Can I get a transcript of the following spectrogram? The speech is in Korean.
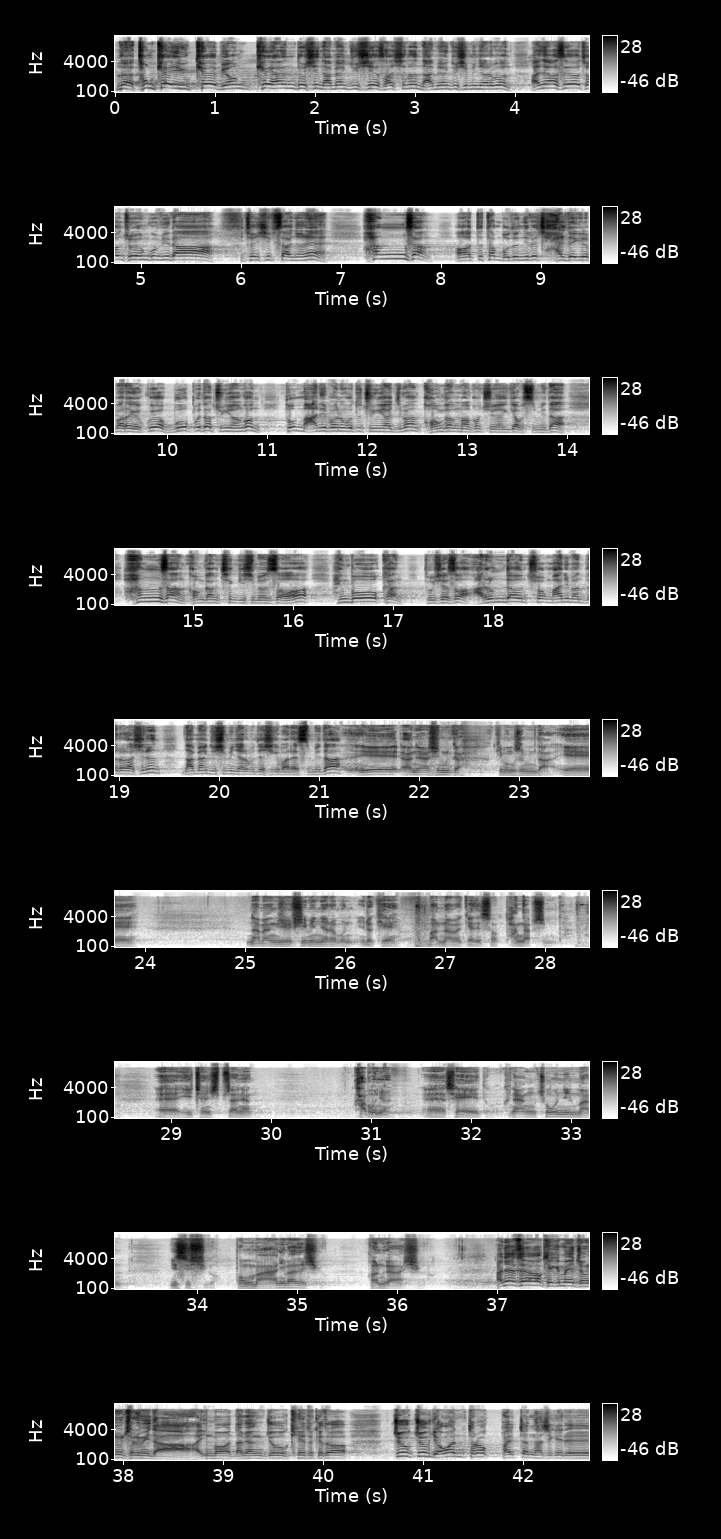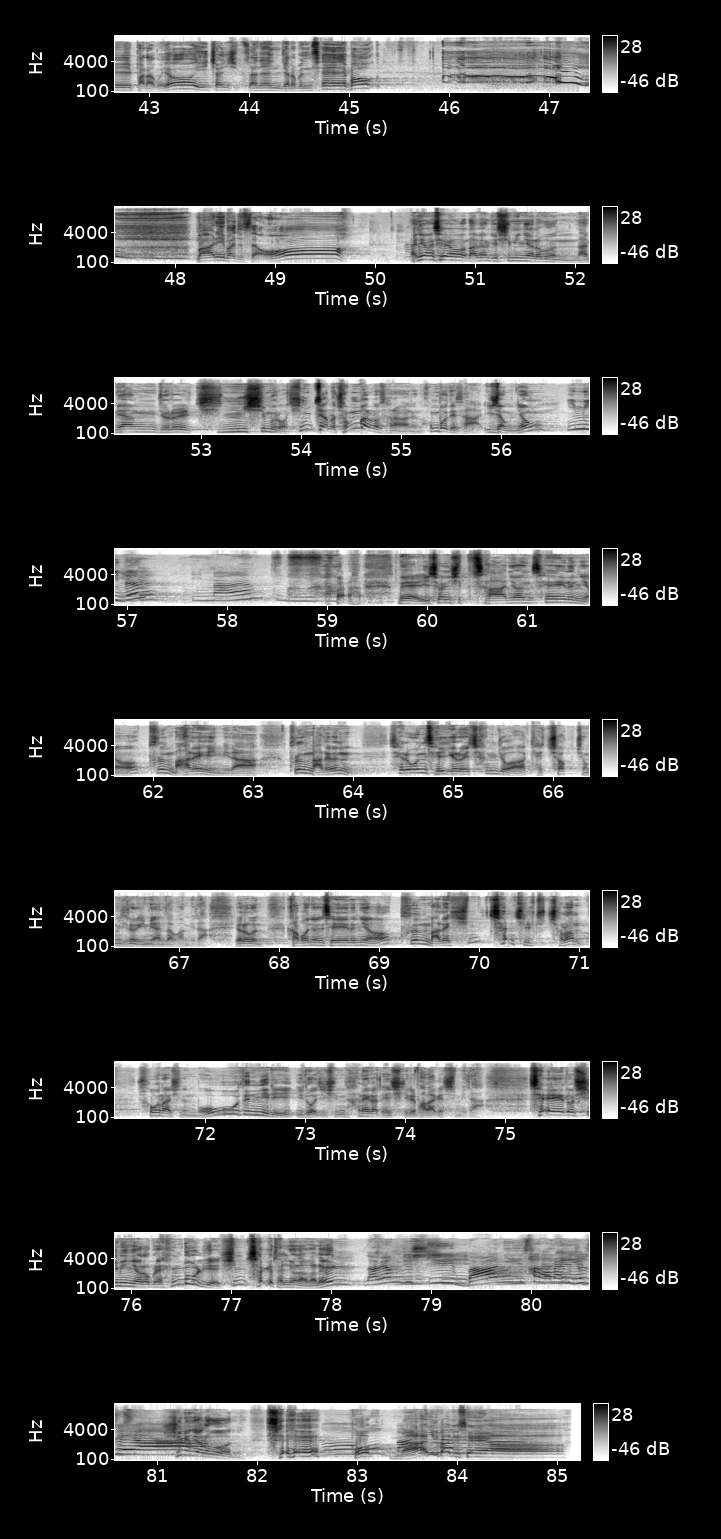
네, 통쾌, 유쾌, 명쾌한 도시 남양주시에 사시는 남양주 시민 여러분, 안녕하세요. 전 조영구입니다. 2014년에 항상 어, 뜻한 모든 일이 잘 되길 바라겠고요. 무엇보다 중요한 건 돈 많이 버는 것도 중요하지만 건강만큼 중요한 게 없습니다. 항상 건강 챙기시면서 행복한 도시에서 아름다운 추억 많이 만들어 가시는 남양주 시민 여러분 되시기 바랐습니다. 예, 안녕하십니까. 김홍수입니다. 예. 남양주 시민 여러분, 이렇게 만나 뵙게 돼서 반갑습니다. 예, 2014년, 가보년, 예, 새해에도 그냥 좋은 일만 있으시고, 복 많이 받으시고, 건강하시고. 안녕하세요. 개그맨 정용철입니다. 뭐 남양주 계속해서 쭉쭉 영원토록 발전하시기를 바라고요. 2014년 여러분 새해 복 많이 받으세요. 어, 안녕하세요. 남양주 시민 여러분. 남양주를 진심으로, 진짜로, 정말로 사랑하는 홍보대사 이정용. 이미든 이마음입니다. 네, 2014년 새해는요, 푸른 말의 해입니다. 푸른 말은 새로운 세계로의 창조와 개척 정신을 의미한다고 합니다. 여러분, 가보년 새해는요, 푸른 말의 힘찬 질주처럼 소원하시는 모든 일이 이루어지시는 한 해가 되시기를 바라겠습니다. 새해에도 시민 여러분의 행복을 위해 힘차게 달려나가는 남양주 씨 많이 사랑해 주세요. 시민 여러분, 새해 복 많이 받으세요.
